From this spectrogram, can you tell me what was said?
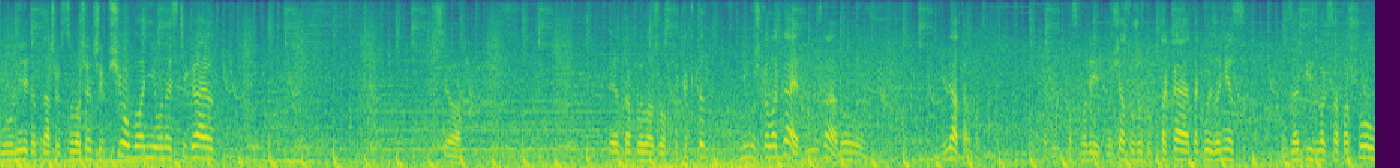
не умереть от наших сумасшедших пчел, но они его настигают. Все. Это было жестко. Как-то немножко лагает, не знаю, ну... Эмулятор. Посмотреть. Но сейчас уже тут такая, такой замес за Бизвакса пошел.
